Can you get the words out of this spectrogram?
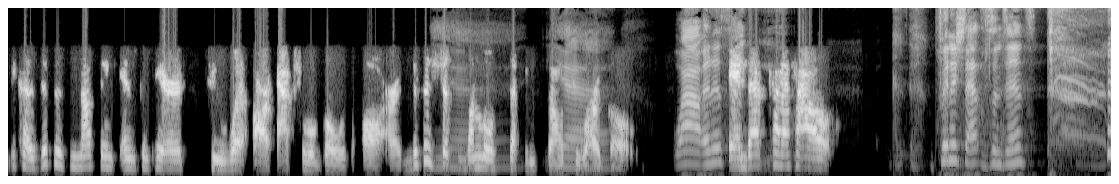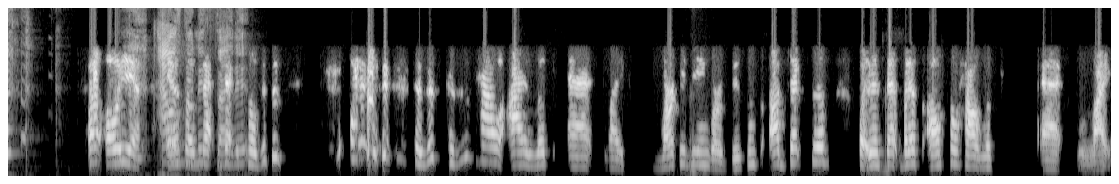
because this is nothing in compared to what our actual goals are. This is just yeah. one little stepping stone yeah. to our goals. Wow, and it's and like, that's kind of how. Finish that sentence. uh, oh yeah, and so, that, that, so this is because this, cause this is how I look at like marketing or business objectives, but it's that, but it's also how I look at life,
